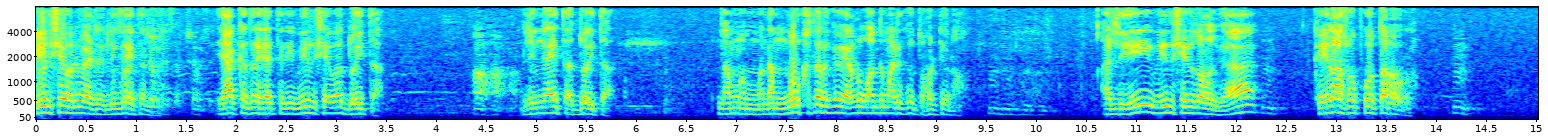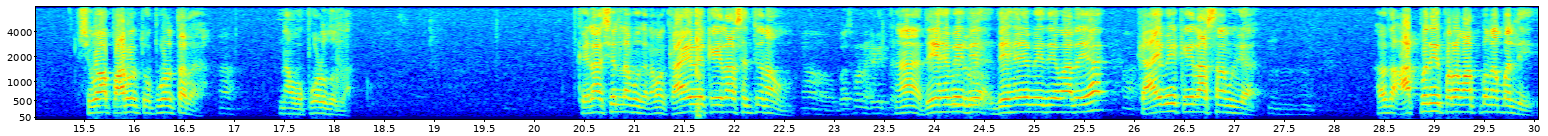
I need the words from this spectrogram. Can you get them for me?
ವೀರಶೈವನ ಬೇಡ್ರಿ ಲಿಂಗಾಯತ. ಯಾಕಂದ್ರೆ ಹೇಳ್ತೀನಿ ವೀರಶೈವ ದ್ವೈತ. ಲಿಂಗಾಯತ ಅದ್ವೈತ. ನಮ್ಮ ನಮ್ಮ ಮೂರ್ಖತನಕ್ಕೆ ಎರಡು ಒಂದು ಮಾಡಿಕೊತ ಹೊಂಟೀವಿ ನಾವು. ಅಲ್ಲಿ ವೀರಶೈವದೊಳಗೆ ಕೈಲಾಸ ಒಪ್ಕೊಳ್ತಾರ ಅವರು. ಶಿವ ಪಾರ್ವತಿ ಒಪ್ಕೊಳ್ತಾರ. ನಾವು ಒಪ್ಕೊಳ್ಳೋದಿಲ್ಲ. ಕೈಲಾಸ ಇಲ್ಲ ನಮಗೆ ನಮಗೆ ಕಾಯವೇ ಕೈಲಾಸ ಅಂತೀವಿ ನಾವು. ಹಾ ದೇಹವೇ ದೇಹವೇ ದೇವಾಲಯ ಕಾಯವೇ ಕೈಲಾಸ ನಮಗೆ. ಹೌದು ಆತ್ಮನೇ ಪರಮಾತ್ಮ ನಮ್ಮಲ್ಲಿ.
